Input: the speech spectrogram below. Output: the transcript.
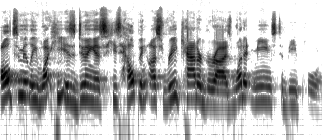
ultimately, what he is doing is he's helping us recategorize what it means to be poor.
